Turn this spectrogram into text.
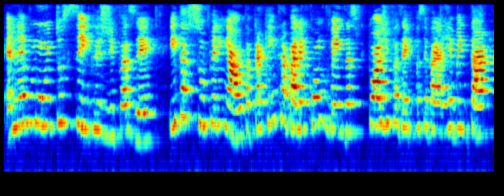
Ela é muito simples de fazer e tá super em alta. Para quem trabalha com vendas, pode fazer que você vai arrebentar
